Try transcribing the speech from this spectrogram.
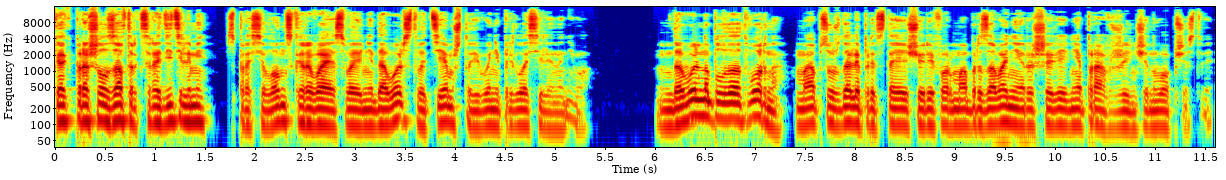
«Как прошел завтрак с родителями?» — спросил он, скрывая свое недовольство тем, что его не пригласили на него. «Довольно плодотворно. Мы обсуждали предстоящую реформу образования и расширение прав женщин в обществе.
